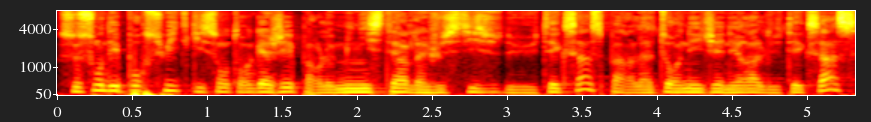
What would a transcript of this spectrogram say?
Ce sont des poursuites qui sont engagées par le ministère de la Justice du Texas, par l'attorney général du Texas.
